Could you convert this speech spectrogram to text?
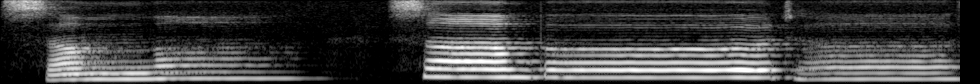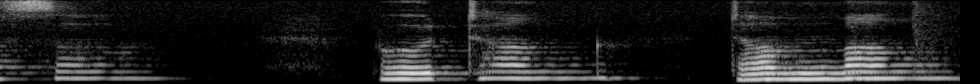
samma sambuddhassa Buddhang dhammang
